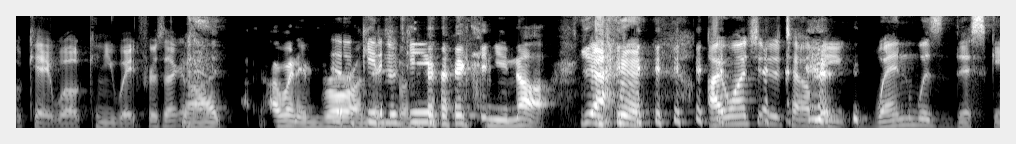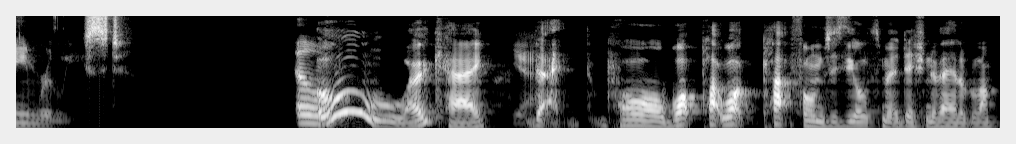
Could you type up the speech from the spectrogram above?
Okay, well, can you wait for a second? No, I, I went in raw on Okie this one. Can you not? Yeah. I want you to tell me when was this game released? Oh, okay. Yeah. That- Whoa, what pla- what platforms is the Ultimate Edition available on?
